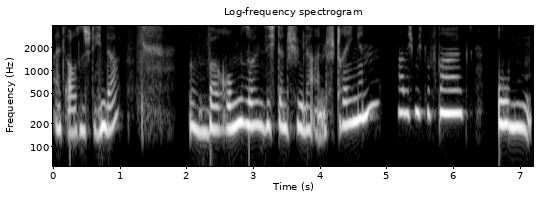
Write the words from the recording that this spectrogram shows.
Als Außenstehender? Warum sollen sich dann Schüler anstrengen, habe ich mich gefragt, um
